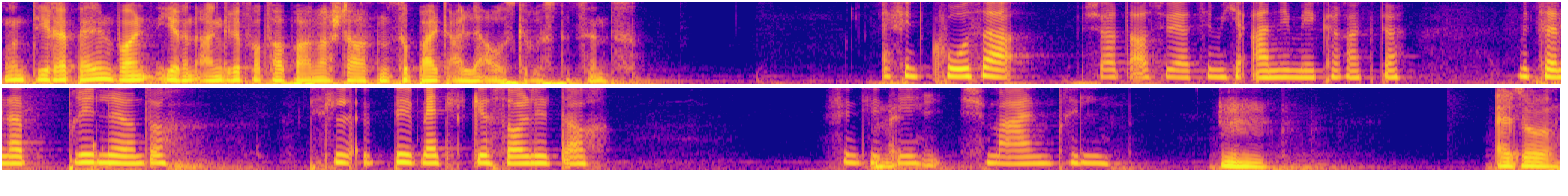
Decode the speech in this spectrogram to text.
Und die Rebellen wollen ihren Angriff auf Habana starten, sobald alle ausgerüstet sind. Ich finde, Kosa schaut aus wie ein ziemlicher Anime-Charakter. Mit seiner Brille und so. Bisschen wie Metal Gear Solid auch. Finde ich die schmalen Brillen. Mhm. Also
